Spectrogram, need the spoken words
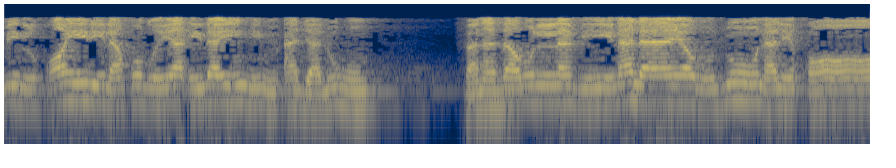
بالخير لقضي إليهم أجلهم فنذر الذين لا يرجون لقاءنا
